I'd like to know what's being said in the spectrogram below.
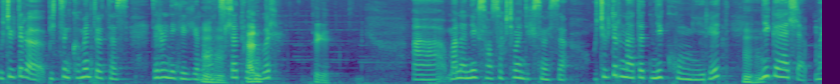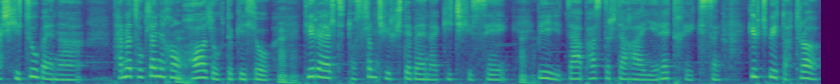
өчигдөр бичсэн комментуудаас зарим нэгийг нь онцлоод хөрвөл Тэгээ. а манай нэг сонсогч маань тэгсэн байсан. Өчигдөр надад нэг хүн ирээд нэг айл маш хэцүү байна. Танаа цуглааныхон хоол өгдөг гэлөө. Тэр айлд тусламж хэрэгтэй байна гэж хэлсэн. Би за пастортайгаа яриадахыг гэсэн. Гэвч би дотроо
